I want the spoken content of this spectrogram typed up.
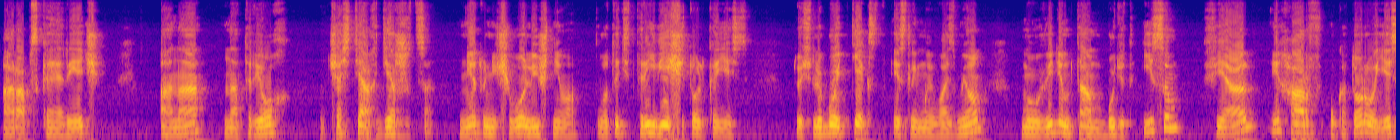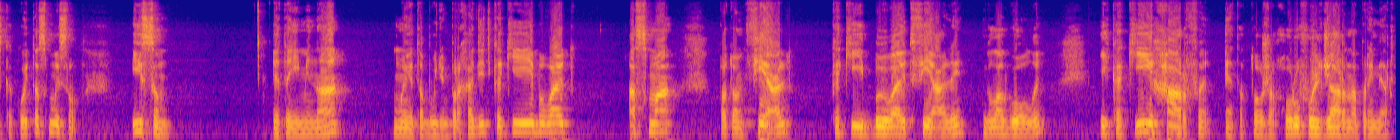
арабская речь, она на трех частях держится. Нету ничего лишнего. Вот эти три вещи только есть. То есть любой текст, если мы возьмем, мы увидим, там будет исм, фиаль и харф, у которого есть какой-то смысл. Исм – это имена, мы это будем проходить, какие бывают асма. Потом фиаль, какие бывают фиали, глаголы. И какие харфы, это тоже хуруфульджар, например.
